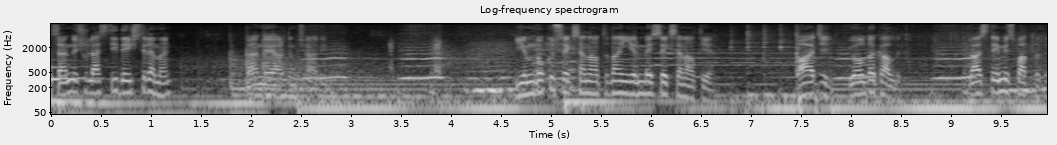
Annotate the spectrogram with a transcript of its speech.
Sen de şu lastiği değiştir hemen. Ben de yardım çağırayım. 29.86'dan 25.86'ya. Acil, yolda kaldık. Lastiğimiz patladı.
